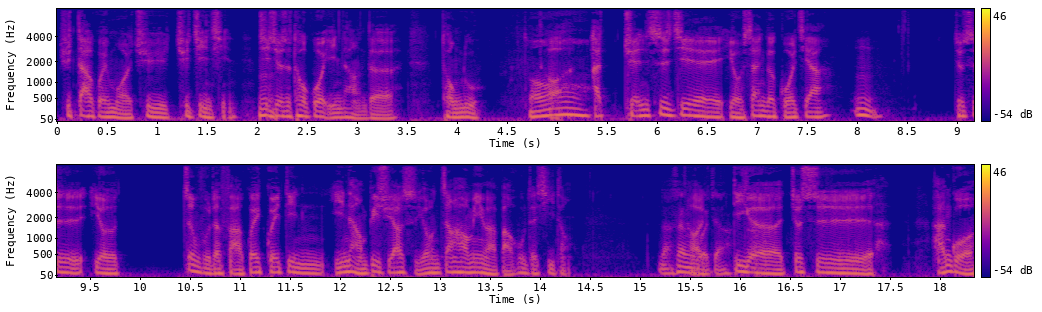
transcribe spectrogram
去大规模去去进行，其实就是透过银行的通路哦啊，全世界有三个国家，嗯，就是有。政府的法规规定，银行必须要使用账号密码保护的系统。哪三个国家？第一个就是韩国，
